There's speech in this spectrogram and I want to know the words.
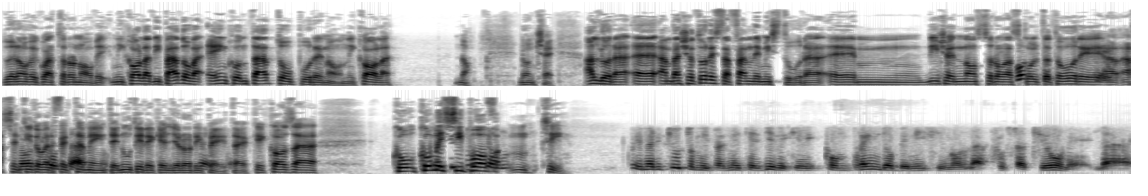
2949. Nicola di Padova è in contatto oppure no? Nicola? No, non c'è. Allora, eh, ambasciatore Staffan de Mistura, ehm, dice il nostro ascoltatore, ha, ha sentito perfettamente, inutile che glielo certo. ripeta. Che cosa, co- come si può... Mm, sì. Prima di tutto mi permette di dire che comprendo benissimo la frustrazione la,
